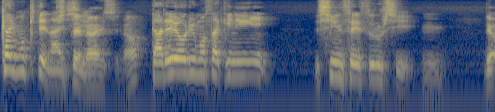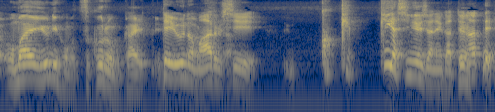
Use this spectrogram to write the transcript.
回も来てないし。来てないしな誰よりも先に申請するし、うんでお前ユニフォーム作るんかいってっていうのもあるし、くき来やしねえじゃねえかっていうのあって、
